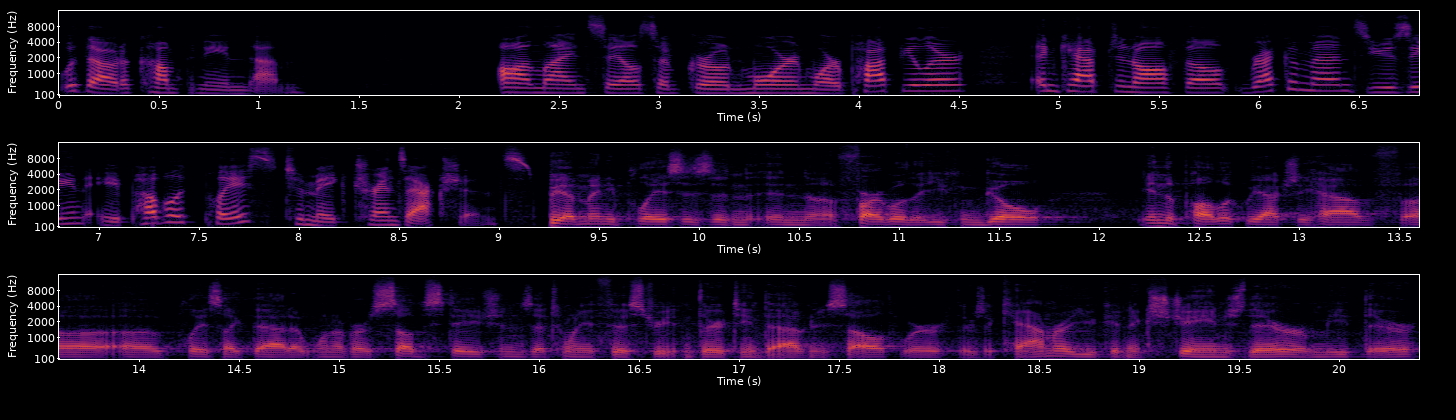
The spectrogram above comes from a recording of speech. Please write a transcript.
without accompanying them. Online sales have grown more and more popular, and Captain Alfeld recommends using a public place to make transactions. We have many places in, in uh, Fargo that you can go in the public. We actually have uh, a place like that at one of our substations at 25th Street and 13th Avenue South where there's a camera. You can exchange there or meet there.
